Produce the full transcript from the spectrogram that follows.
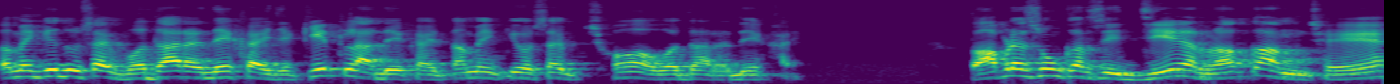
તમે કીધું સાહેબ વધારે દેખાય છે. કેટલા દેખાય? તમે કહો સાહેબ છ વધારે દેખાય. તો આપણે શું કરશી? જે રકમ છે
